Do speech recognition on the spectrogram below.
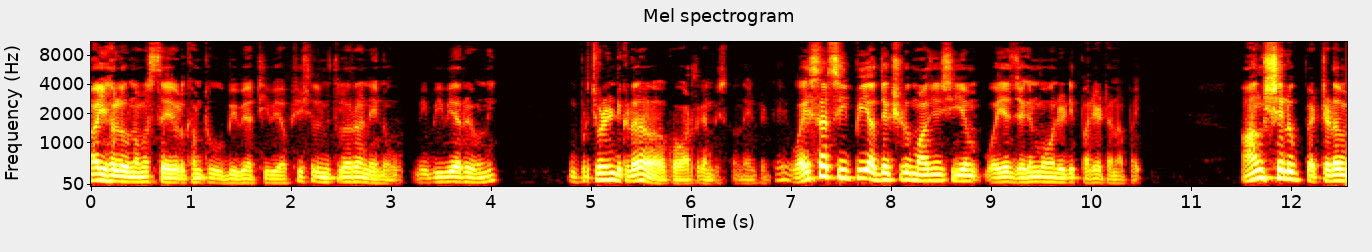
హాయ్ హలో నమస్తే. Welcome to BVR TV official మిత్రులరా నేను మీ బీవీఆర్ రేవుని ఇప్పుడు చూడండి ఇక్కడ ఒక వార్త కనిపిస్తుంది. ఏంటంటే వైఎస్ఆర్సీపీ అధ్యక్షుడు మాజీ సీఎం వైఎస్ జగన్మోహన్ రెడ్డి పర్యటనపై ఆంక్షలు పెట్టడం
